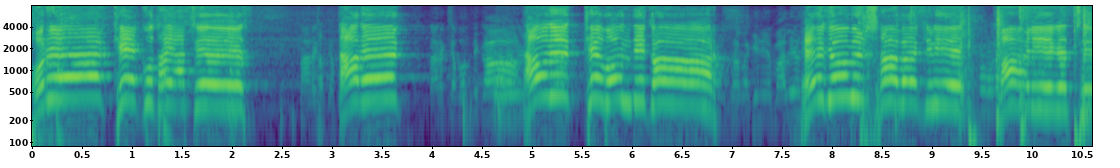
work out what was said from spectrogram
ওরে কে কোথায় আছিস? তারেক। তারেক কে বন্দি কর। বেগম সাহেব নিয়ে পালিয়ে গেছে।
